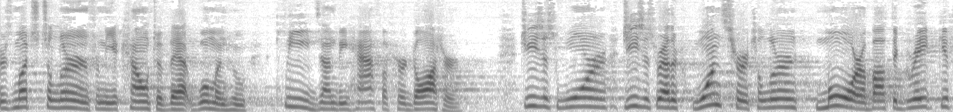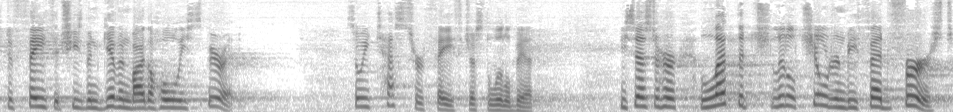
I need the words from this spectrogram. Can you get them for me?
There's much to learn from the account of that woman who pleads on behalf of her daughter. Jesus, warn, Jesus rather wants her to learn more about the great gift of faith that she's been given by the Holy Spirit. So he tests her faith just a little bit. He says to her, Let the ch- little children be fed first,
